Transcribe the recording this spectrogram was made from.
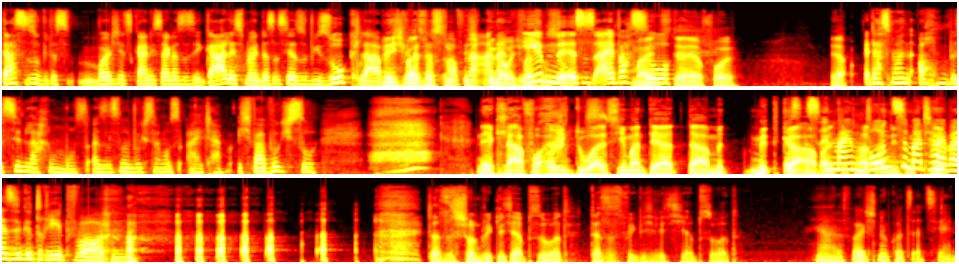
das ist so, das wollte ich jetzt gar nicht sagen, dass es egal ist. Ich meine, das ist ja sowieso klar, aber Nee, ich, ich finde, weiß, was dass du, auf einer genau, anderen ich weiß, Ebene ist es einfach meinst. so, Ja, ja, voll. Ja. dass man auch ein bisschen lachen muss. Also dass man wirklich sagen muss, Alter, ich war wirklich so, Nee, klar, vor allem du als jemand, der damit das mitgearbeitet ist in meinem hat. Wohnzimmer teilweise gedreht worden. Das ist schon wirklich absurd. Das ist wirklich richtig absurd. ja, das wollte ich nur kurz erzählen.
